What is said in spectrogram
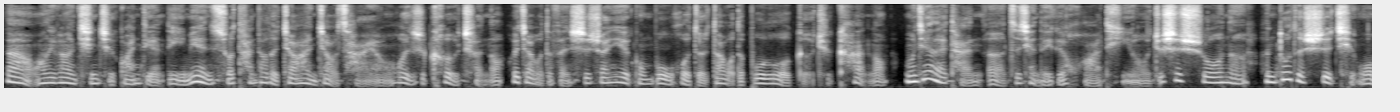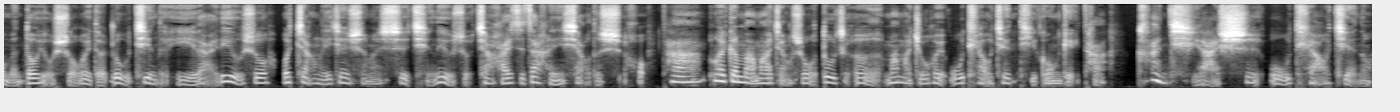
那王丽芳的亲子观点里面所谈到的教案教材哦，或者是课程哦，会在我的粉丝专页公布，或者到我的部落格去看哦。我们今天来谈呃之前的一个话题哦，就是说呢，很多的。事情我们都有所谓的路径的依赖，例如说，我讲了一件什么事情，例如说，小孩子在很小的时候，他会跟妈妈讲说：“我肚子饿了”，妈妈就会无条件提供给他，看起来是无条件哦，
